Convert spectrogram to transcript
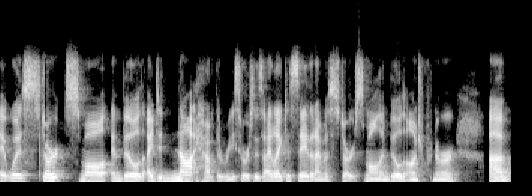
it was start small and build. I did not have the resources. I like to say that I'm a start small and build entrepreneur. Um,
